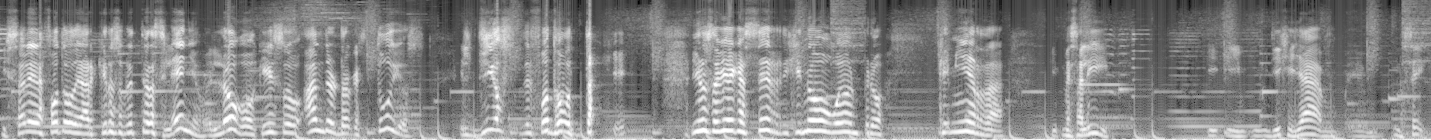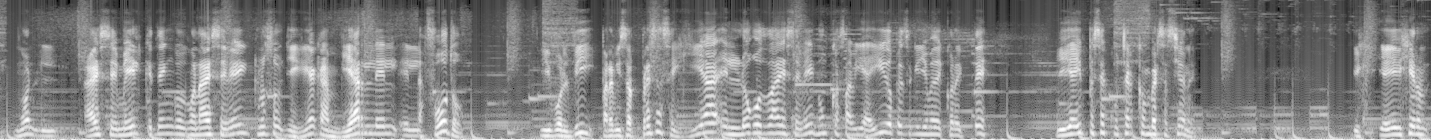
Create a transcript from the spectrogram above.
Y sale la foto del arquero suplente brasileño, el logo que hizo Underdog Studios, el dios del fotomontaje. Y no sabía qué hacer. Dije, no, weón, pero qué mierda. Y me salí. Y, dije, ya, eh, no sé, a ese mail que tengo con ASB, incluso llegué a cambiarle la foto. Y volví. Para mi sorpresa seguía el logo de ASB, nunca se había ido, pensé que yo me desconecté. Y ahí empecé a escuchar conversaciones. Y, ahí dijeron,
